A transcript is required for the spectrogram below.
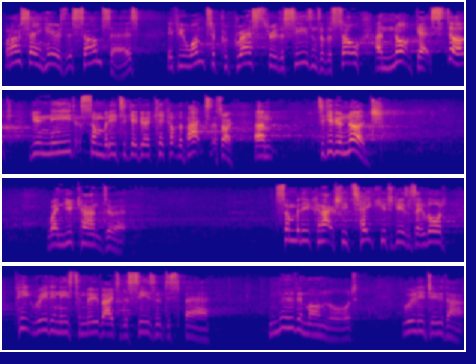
What I'm saying here is this psalm says, if you want to progress through the seasons of the soul and not get stuck, you need somebody to give you a kick up the back, sorry, um, to give you a nudge when you can't do it. Somebody who can actually take you to Jesus and say, Lord, Pete really needs to move out of the season of despair. Move him on, Lord. Will you do that?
